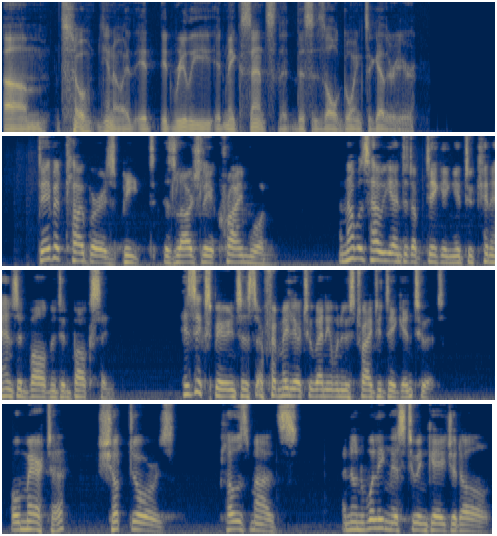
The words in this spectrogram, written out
Um, so you know, it, it it really it makes sense that this is all going together here. David Klauber's beat is largely a crime one, and that was how he ended up digging into Kinahan's involvement in boxing. His experiences are familiar to anyone who's tried to dig into it. Omerta, shut doors, closed mouths, an unwillingness to engage at all.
